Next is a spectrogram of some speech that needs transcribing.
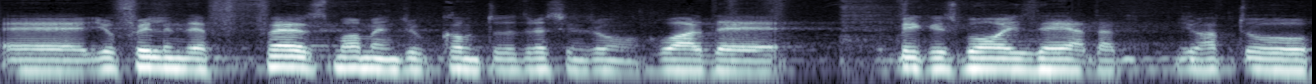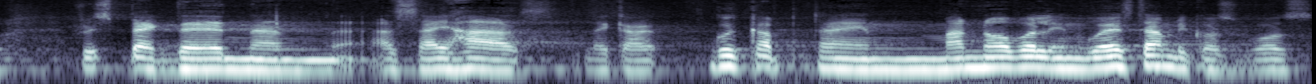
Uh, you feel in the first moment you come to the dressing room who are the biggest boys there that you have to respect them. And as I had like a good captain, Mark Noble in West Ham because was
